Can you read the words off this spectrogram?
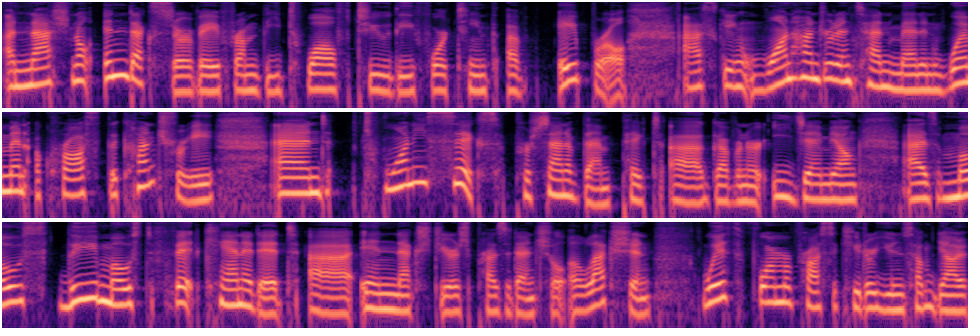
a national index survey from the 12th to the 14th of April, asking 110 men and women across the country. And 26% of them picked uh, Governor Lee Jae-myung as most the most fit candidate uh, in next year's presidential election. With former prosecutor Yoon Suk-yeol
